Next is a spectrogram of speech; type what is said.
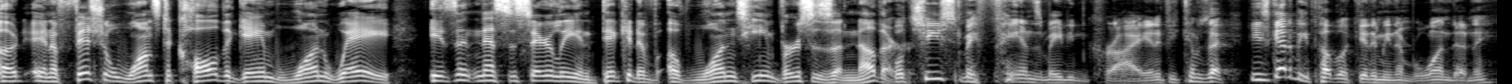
a- an official wants to call the game one way isn't necessarily indicative of one team versus another. Well, Chiefs fans made him cry, and if he comes back, he's got to be public enemy number one, doesn't he?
